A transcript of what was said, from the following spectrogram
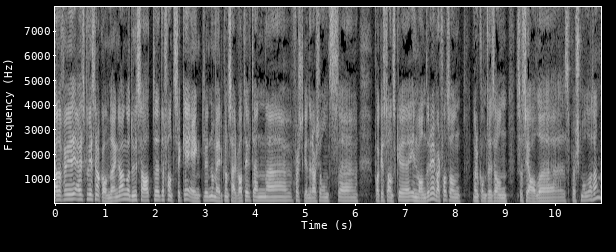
Jeg husker vi snakka om det en gang, og du sa at eh, det fantes ikke egentlig noe mer konservativt enn uh, førstegenerasjons uh, pakistanske innvandrere. I hvert fall sånn når det kom til sånn sosiale spørsmål og sånn.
